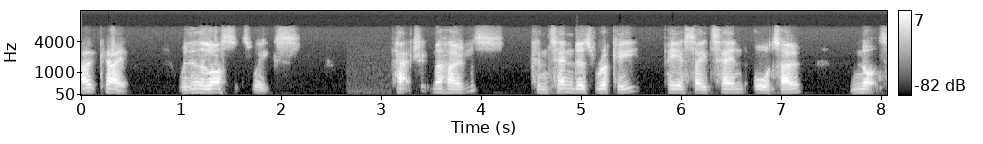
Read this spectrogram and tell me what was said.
Okay, within the last six weeks, Patrick Mahomes, contenders rookie, PSA 10 auto, not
